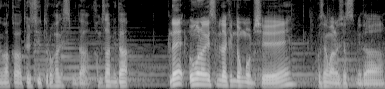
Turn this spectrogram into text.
음악가가 될 수 있도록 하겠습니다. 감사합니다. 네, 응원하겠습니다. 김동범 씨. 고생 많으셨습니다.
